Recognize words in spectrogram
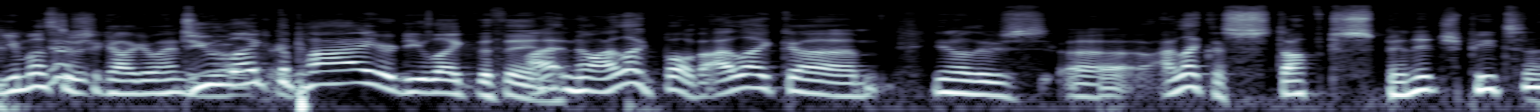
You must Yeah, have Chicago and Do New you York, like the pie or do you like the thing? I, no, I like both. I like, um, you know, there's, uh, I like the stuffed spinach pizza.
